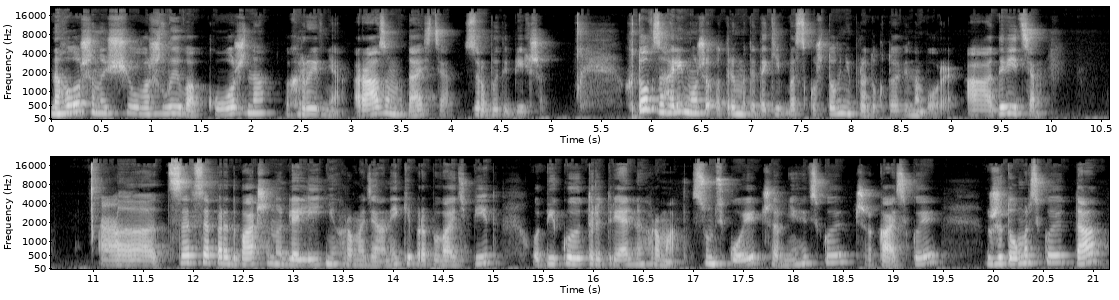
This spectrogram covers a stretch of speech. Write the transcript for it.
Наголошено, що важлива кожна гривня разом вдасться зробити більше. Хто взагалі може отримати такі безкоштовні продуктові набори? А дивіться, це все передбачено для літніх громадян, які перебувають під опікою територіальних громад Сумської, Чернігівської, Черкаської, Житомирської та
